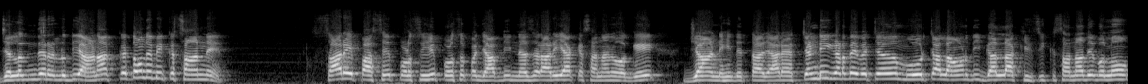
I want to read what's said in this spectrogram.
ਜਲੰਧਰ, ਲੁਧਿਆਣਾ, ਕਿਤੋਂ ਦੇ ਵੀ ਕਿਸਾਨ ਨੇ, ਸਾਰੇ ਪਾਸੇ ਪੁਲਿਸ ਹੀ ਪੁਲਿਸ ਪੰਜਾਬ ਦੀ ਨਜ਼ਰ ਆ ਰਹੀ ਆ ਕਿਸਾਨਾਂ ਨੂੰ ਅੱਗੇ ਜਾਣ ਨਹੀਂ ਦਿੱਤਾ ਜਾ ਰਿਹਾ। ਚੰਡੀਗੜ੍ਹ ਦੇ ਵਿੱਚ ਮੋਰਚਾ ਲਾਉਣ ਦੀ ਗੱਲ ਆਖੀ ਸੀ ਕਿਸਾਨਾਂ ਦੇ ਵੱਲੋਂ,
